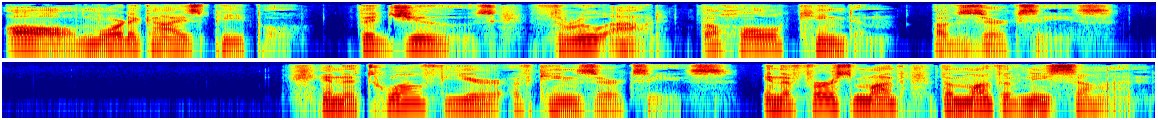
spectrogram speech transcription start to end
all mordecai's people the jews throughout the whole kingdom of xerxes. In the 12th year of king xerxes in the first month the month of nisan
